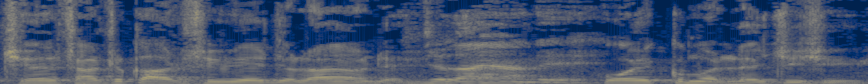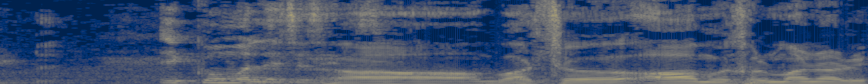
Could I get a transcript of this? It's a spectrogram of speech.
6-7 ਘਰ ਸੀਗੇ ਜਲਾਇਆਂ ਦੇ। ਜਲਾਇਆਂ ਦੇ। ਉਹ ਇੱਕ ਮਹੱਲੇ 'ਚ ਹੀ ਸੀ। ਇੱਕੋ ਮਹੱਲੇ 'ਚ ਸੀ। ਹਾਂ ਬਸ ਆ ਮੁਸਲਮਾਨਾਂ ਦੇ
